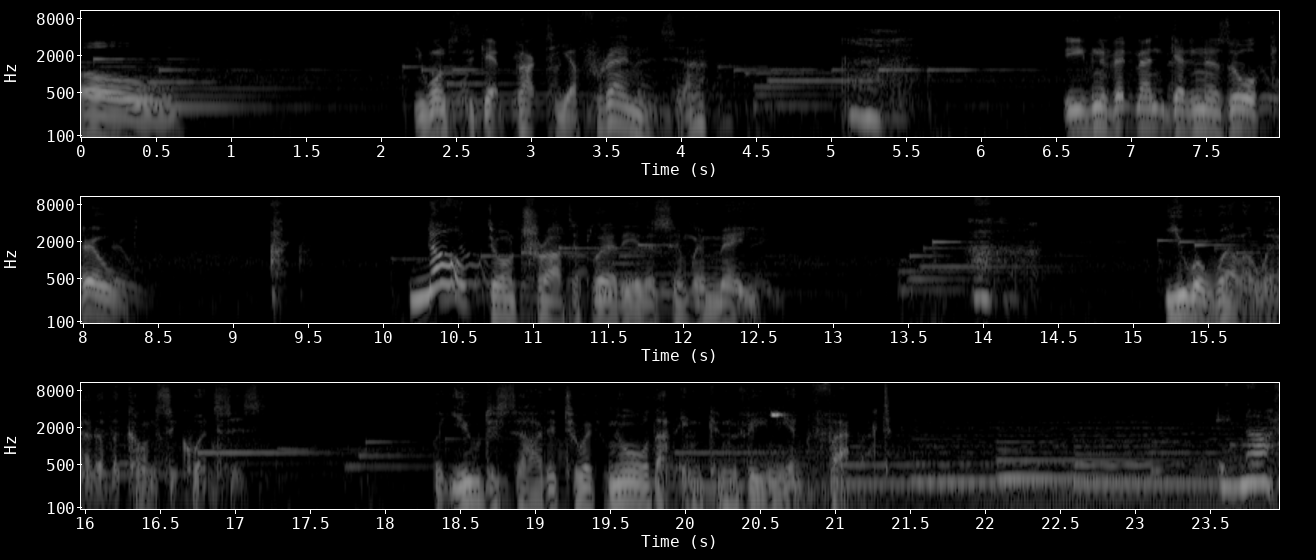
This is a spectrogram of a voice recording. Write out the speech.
Oh. You wanted to get back to your friends, huh? Even if it meant getting us all killed. No! Don't try to play the innocent with me. You were well aware of the consequences. But you decided to ignore that inconvenient fact. Enough.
